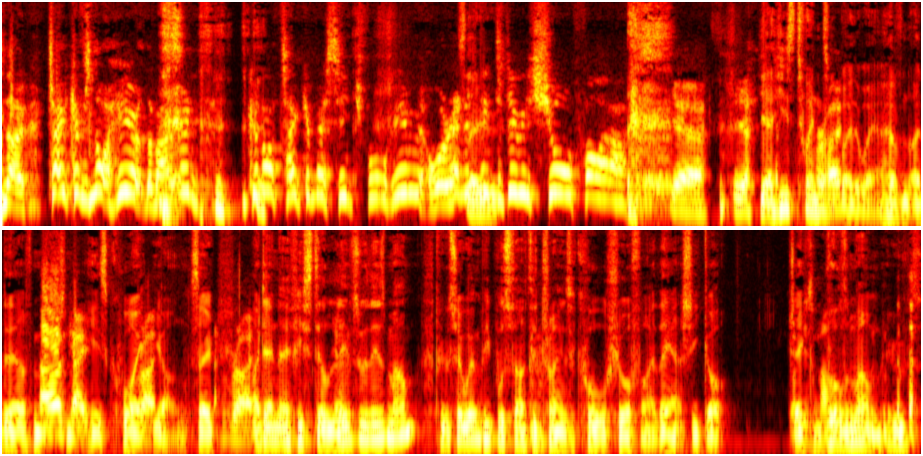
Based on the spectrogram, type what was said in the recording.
no, Jacob's not here at the moment. Can I take a message for him or anything So- to do with Surefire? yeah, yeah. Yeah, he's 20, Right. by the way. I haven't, I don't know if I've mentioned okay. that he's quite Right. young. So Right. I don't know if he still lives with his mum. So when people started trying to call Surefire, they actually got Jacob mum. Wohl's mum, who's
